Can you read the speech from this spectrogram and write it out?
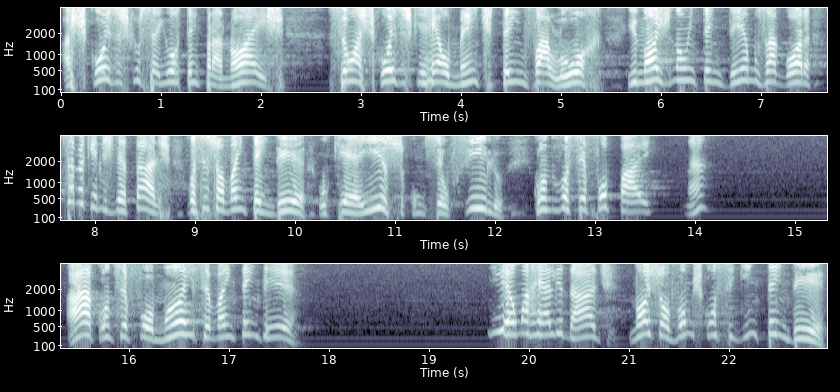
As coisas que o Senhor tem para nós são as coisas que realmente têm valor. E nós não entendemos agora. Sabe aqueles detalhes? Você só vai entender o que é isso com seu filho quando você for pai, né? Ah, quando você for mãe, você vai entender. E é uma realidade. Nós só vamos conseguir entender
